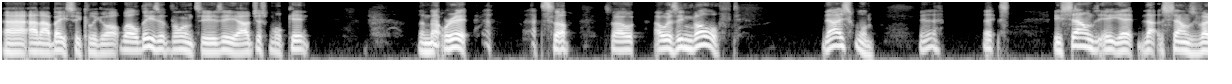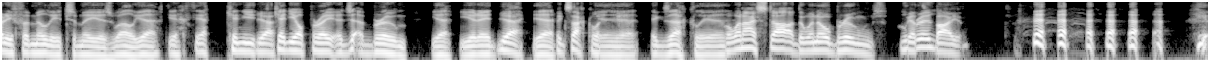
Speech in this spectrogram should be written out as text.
Uh, and I basically got, well, these are volunteers here. I'll just muck in. And that were it. so, so I was involved. Nice one. Yeah. Next. It sounds yeah, that sounds very familiar to me as well. Yeah, yeah, yeah. Can you yeah. can you operate a, a, broom? Yeah, you're in. Yeah, yeah, exactly. Yeah, yeah exactly. Yeah. But when I started, there were no brooms. We had to buy them.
